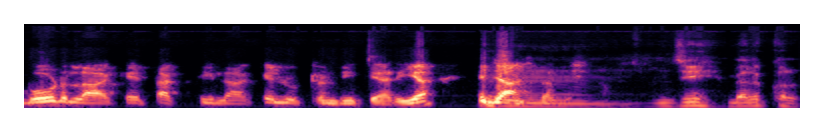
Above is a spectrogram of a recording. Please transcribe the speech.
ਬੋਰਡ ਲਾ ਕੇ ਤਖਤੀ ਲਾ ਕੇ ਲੁੱਟਣ ਦੀ ਤਿਆਰੀ ਆ ਇਹ ਜਾਂਚ ਦਾ ਜੀ ਬਿਲਕੁਲ।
